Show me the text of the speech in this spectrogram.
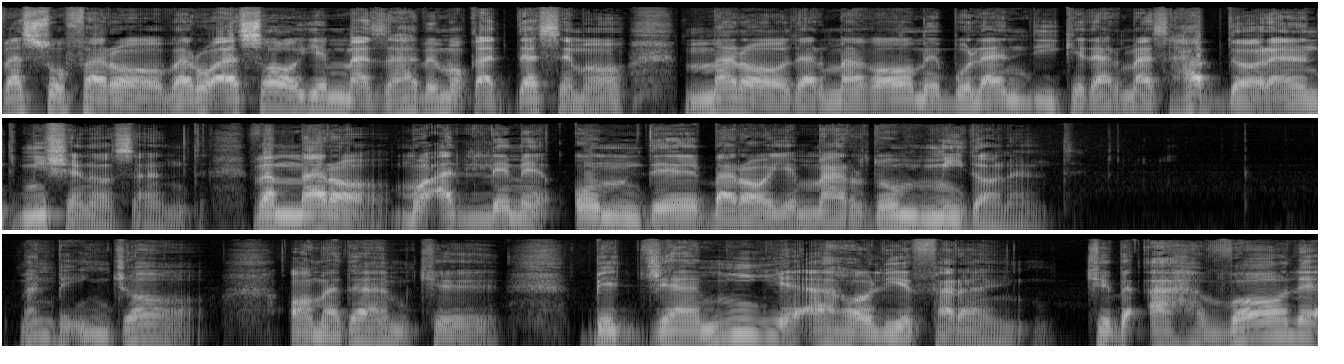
و سفرا و رؤسای مذهب مقدس ما مرا در مقام بلندی که در مذهب دارند می‌شناسند و مرا معلم عمده برای مردم می‌دانند. من به اینجا آمدم که به جمیع اهالی فرنگ که به احوال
